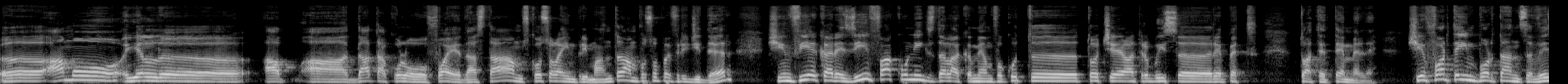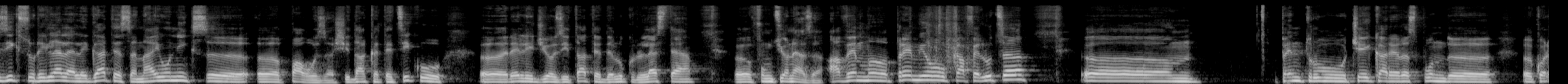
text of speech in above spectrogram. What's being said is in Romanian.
Uh, am o, el uh, a, a dat acolo o foaie de asta, am scos-o la imprimantă, am pus-o pe frigider și în fiecare zi fac un X de la că mi-am făcut uh, tot ce a trebuit să repet, toate temele. Și e foarte important să vezi X-urile alea legate, să n-ai un X uh, pauză și dacă te ții cu uh, religiozitate de lucrurile astea, uh, funcționează. Avem uh, premiu cafeluță, uh, pentru cei care răspund, uh,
